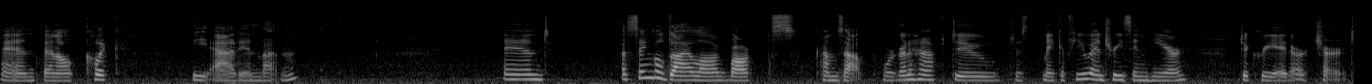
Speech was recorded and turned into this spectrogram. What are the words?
and then I'll click the add in button and a single dialog box comes up. We're going to have to just make a few entries in here to create our chart.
